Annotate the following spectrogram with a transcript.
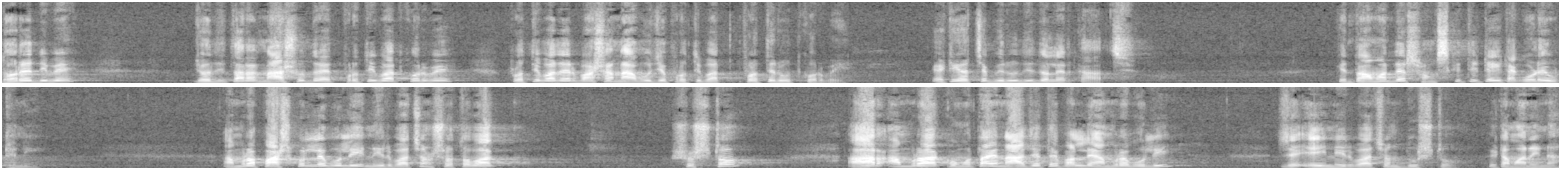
ধরে দিবে। যদি তারা না শুধরায়, প্রতিবাদ করবে, প্রতিবাদের ভাষা না বুঝে প্রতিবাদ, প্রতিরোধ করবে। এটি হচ্ছে বিরোধী দলের কাজ। কিন্তু আমাদের সংস্কৃতিতে এটা গড়ে ওঠেনি। আমরা পাশ করলে বলি, নির্বাচন শতভাগ সুষ্ঠু আর আমরা ক্ষমতায় না যেতে পারলে আমরা বলি যে এই নির্বাচন দুষ্ট, এটা মানি না।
